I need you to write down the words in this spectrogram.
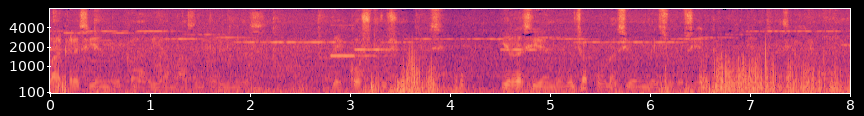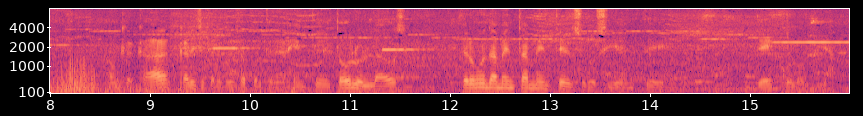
va creciendo cada día más en términos de construcciones y recibiendo mucha población del suroccidente especialmente. Aunque acá Cali se caracteriza por tener gente de todos los lados, pero fundamentalmente del suroccidente de Colombia.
